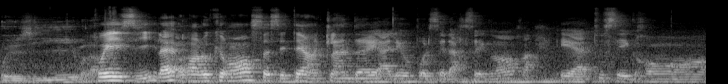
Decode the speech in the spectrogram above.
poésie, voilà. Poésie. Là, en l'occurrence, c'était un clin d'œil à Léopold Sédar Senghor et à tous ces grands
